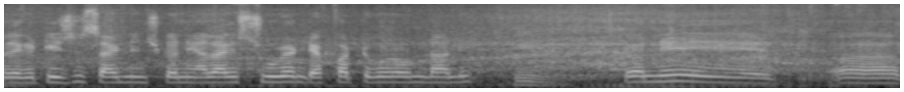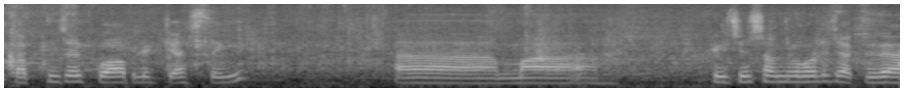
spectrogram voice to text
అలాగే టీచర్ సైడ్ నుంచి కానీ అలాగే స్టూడెంట్ ఎఫర్ట్ కూడా ఉండాలి hmm. ఇవన్నీ తప్పనిసరి కోఆపరేట్ చేస్తాయి మా టీచర్స్ అందరూ కూడా చక్కగా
